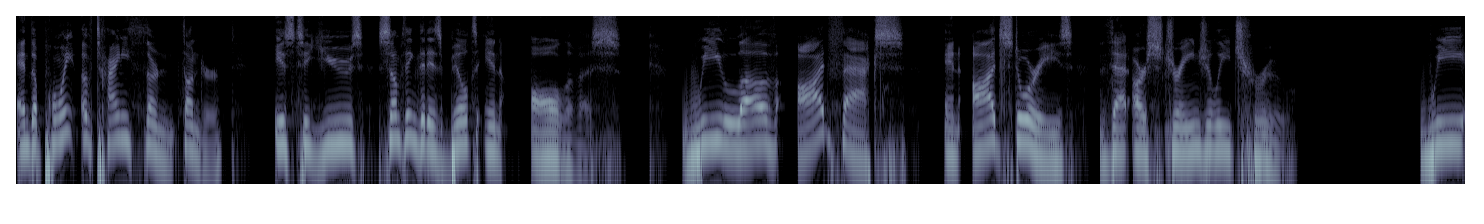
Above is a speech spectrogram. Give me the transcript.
And the point of Tiny Thun- Thunder is to use something that is built in all of us. We love odd facts and odd stories that are strangely true. We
